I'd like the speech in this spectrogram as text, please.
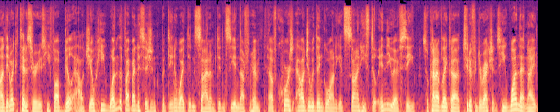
on Dana White Contender Series, he fought Bill Algeo. He won the fight by decision, but Dana White didn't sign him, didn't see enough from him. Now, of course, Algeo would then go on to get signed. He's still in the UFC, so kind of like uh, two different directions. He won that night,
